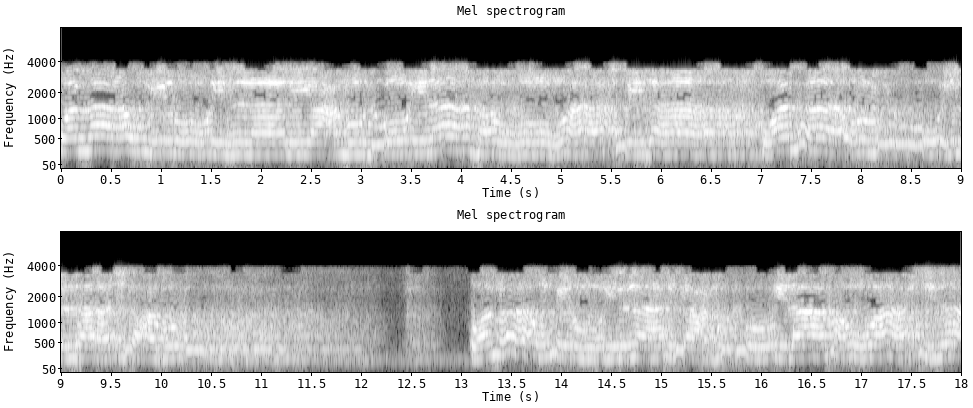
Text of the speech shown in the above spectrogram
وما أمروا وما أمروا إلا ليعبدوا إلها واحدا.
